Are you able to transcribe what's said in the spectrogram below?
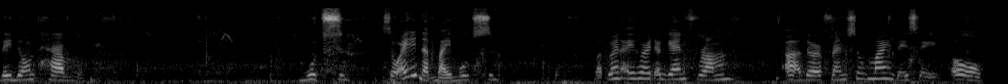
they don't have boots. So I did not buy boots. But when I heard again from other friends of mine, they say, oh,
